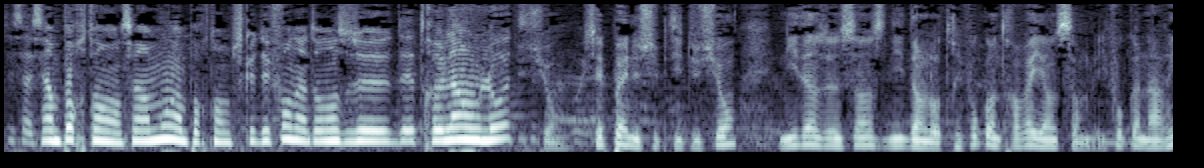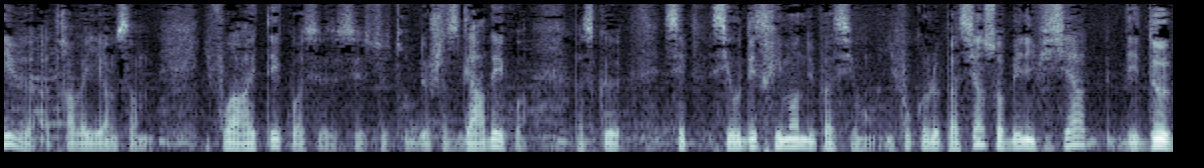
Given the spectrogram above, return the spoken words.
C'est ça, c'est important, c'est un mot important parce que des fois on a tendance d'être l'un ou l'autre. C'est pas une substitution ni dans un sens ni dans l'autre. Il faut qu'on travaille ensemble. Il faut qu'on arrive à travailler ensemble. Il faut arrêter quoi, ce truc de chasse gardée quoi, parce que c'est au détriment du patient. Il faut que le patient soit bénéficiaire des deux,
